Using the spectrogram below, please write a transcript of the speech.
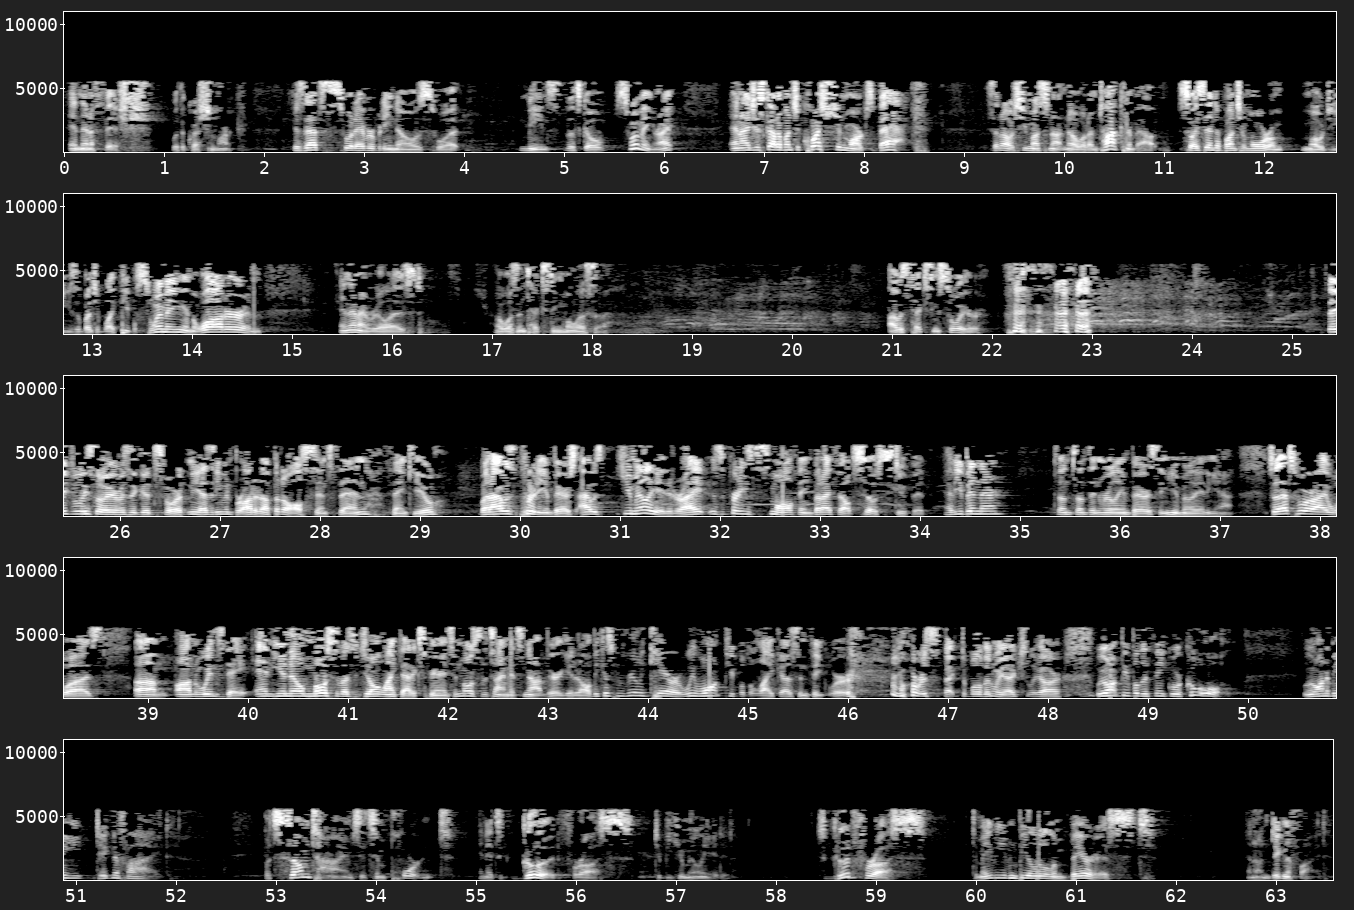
and then a fish with a question mark. Because that's what everybody knows what means. Let's go swimming, right? And I just got a bunch of question marks back. I said, oh, she must not know what I'm talking about. So I sent a bunch of more emojis, a bunch of like people swimming in the water, and, and then I realized, I wasn't texting Melissa. I was texting Sawyer. Thankfully, Sawyer was a good sport, and he hasn't even brought it up at all since then. Thank you. But I was pretty embarrassed. I was humiliated, right? It was a pretty small thing, but I felt so stupid. Have you been there? Done something really embarrassing, humiliating? Yeah. So that's where I was um, on Wednesday. And you know, most of us don't like that experience, and most of the time it's not very good at all because we really care. We want people to like us and think we're more respectable than we actually are. We want people to think we're cool. We want to be dignified. But sometimes it's important and it's good for us to be humiliated. It's good for us to maybe even be a little embarrassed and undignified,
